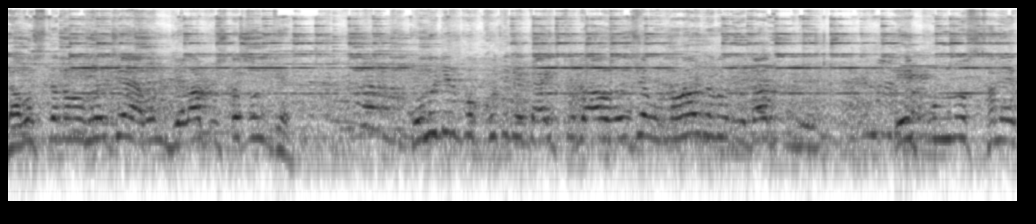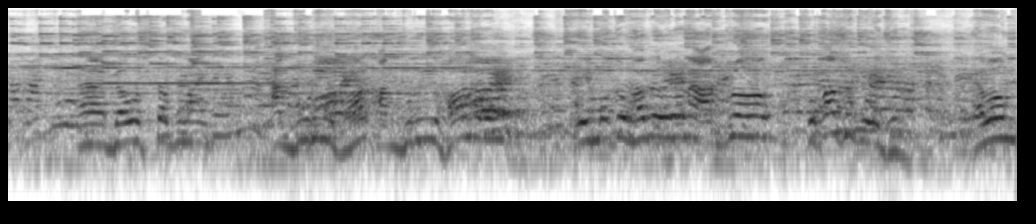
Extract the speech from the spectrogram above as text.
ব্যবস্থা নেওয়া হয়েছে এবং জেলা প্রশাসনকে কমিটির পক্ষ থেকে দায়িত্ব দেওয়া হয়েছে। ওনারাও যেন যথাযথ এই পুণ্যস্থানের আহ, ব্যবস্থাপনায় আগ্রহী হন আগ্রহী হন এবং এই মতোভাবে ওনারা আগ্রহ প্রকাশও করেছেন এবং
